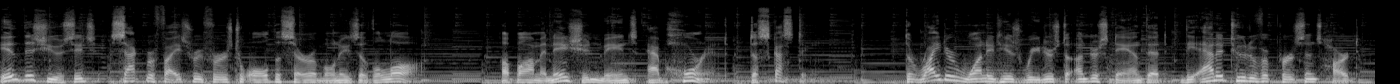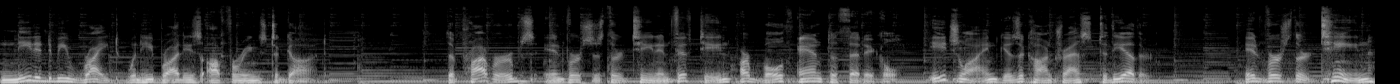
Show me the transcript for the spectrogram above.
In this usage, sacrifice refers to all the ceremonies of the law. Abomination means abhorrent, disgusting. The writer wanted his readers to understand that the attitude of a person's heart needed to be right when he brought his offerings to God. The Proverbs in verses 13 and 15 are both antithetical. Each line gives a contrast to the other. In verse 13,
